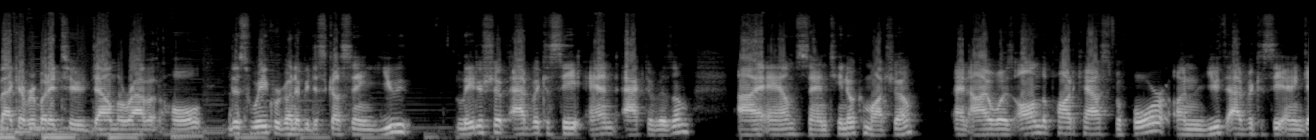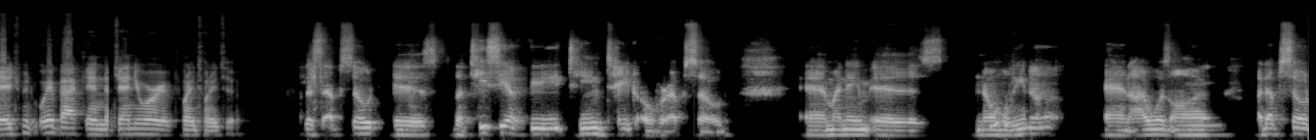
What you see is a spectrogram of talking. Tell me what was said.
back, everybody, to Down the Rabbit Hole. This week, we're going to be discussing youth leadership, advocacy, and activism. I am Santino Camacho, and I was on the podcast before on youth advocacy and engagement way back in January of 2022. This episode is the TCFV Team Takeover episode. And my name is Noah Molina, and I was on an episode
